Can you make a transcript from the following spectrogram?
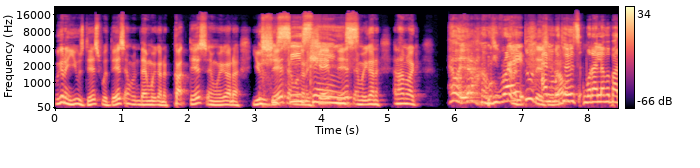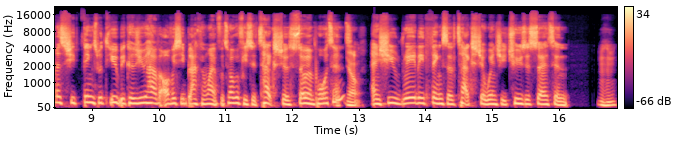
we're gonna use this with this, and then we're gonna cut this, and we're gonna use She this, and we're gonna shape this, and we're gonna. And I'm like, hell yeah, we're right? do this. and with those, what I love about it is she thinks with you because you have obviously black and white photography, so texture is so important. Yeah. And she really thinks of texture when she chooses certain, Mhm.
